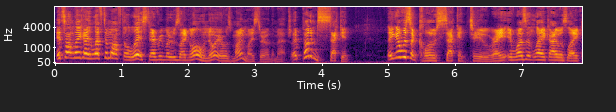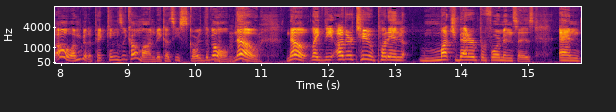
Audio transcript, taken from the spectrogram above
it's not like I left him off the list. Everybody was like, "Oh, Neuer was my Meister of the match." I put him second. Like it was a close second too, right? It wasn't like I was like, "Oh, I'm gonna pick Kingsley Coman because he scored the goal." no, no. Like the other two put in much better performances, and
